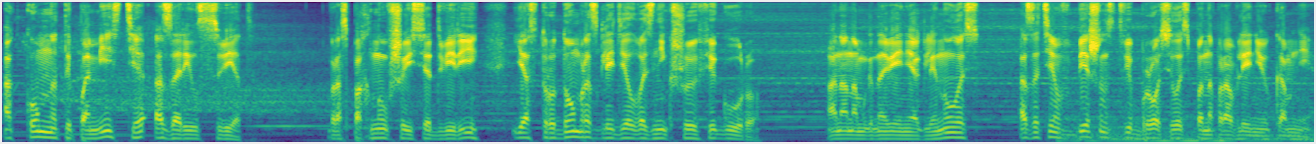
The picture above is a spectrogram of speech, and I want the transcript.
а комнаты поместья озарил свет. В распахнувшейся двери я с трудом разглядел возникшую фигуру. Она на мгновение оглянулась, а затем в бешенстве бросилась по направлению ко мне.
